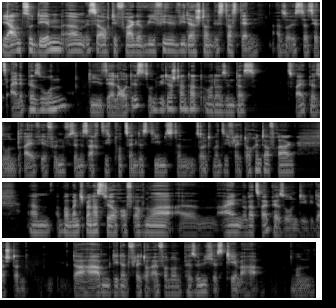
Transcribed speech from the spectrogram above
Ja, und zudem ähm, ist ja auch die Frage, wie viel Widerstand ist das denn? Also ist das jetzt eine Person, die sehr laut ist und Widerstand hat, oder sind das zwei Personen, drei, vier, fünf, sind es 80 Prozent des Teams? Dann sollte man sich vielleicht doch hinterfragen. Ähm, aber manchmal hast du ja auch oft auch nur ähm, ein oder zwei Personen, die Widerstand da haben, die dann vielleicht auch einfach nur ein persönliches Thema haben. Und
